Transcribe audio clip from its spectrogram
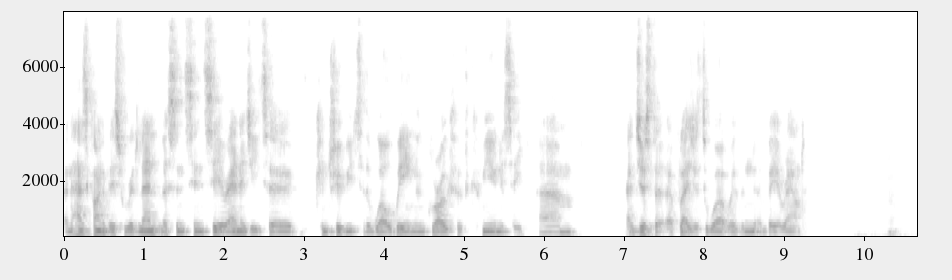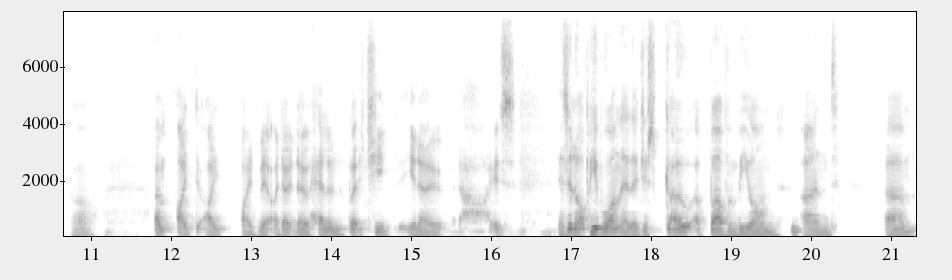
and has kind of this relentless and sincere energy to contribute to the well-being and growth of the community. Um, and just a, a, pleasure to work with and, and be around. Oh, um, I, I, I admit I don't know Helen, but she, you know, it's there's a lot of people on there that just go above and beyond, mm. and um,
